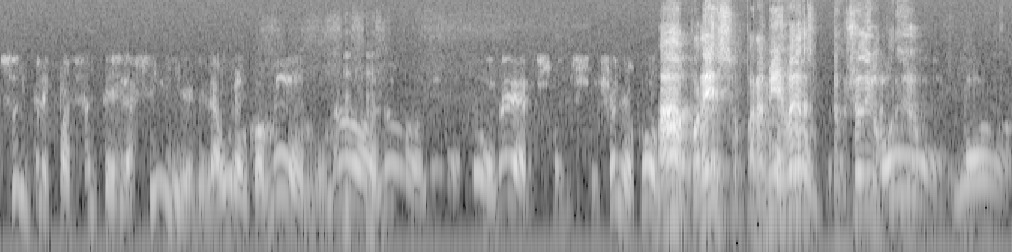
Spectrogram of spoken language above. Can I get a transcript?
son tres pasantes de la CIDE que laburan con Méndez. No, no, no, todo verso. Yo no compro. Ah, por eso, para mí es verso. Yo digo por No, eso. No,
